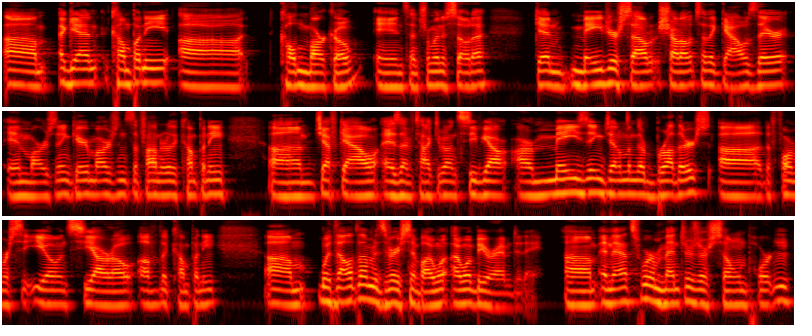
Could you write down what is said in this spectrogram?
Um, again, company uh, called Marco in Central Minnesota. Again, major shout, shout out to the gals there in Marsden. Gary Marsden's the founder of the company. Um, Jeff Gau, as I've talked about, and Steve Gau are amazing gentlemen. They're brothers, uh, the former CEO and CRO of the company. Um, without them, it's very simple. I wouldn't, wouldn't be where I am today. Um, and that's where mentors are so important.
